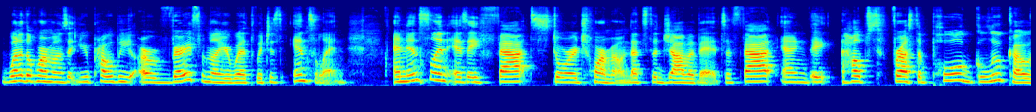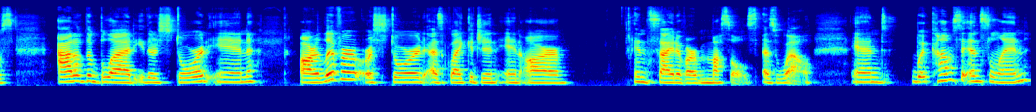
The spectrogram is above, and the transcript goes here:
one of the hormones that you probably are very familiar with, which is insulin. And insulin is a fat storage hormone. That's the job of it. It's a fat and it helps for us to pull glucose out of the blood, either stored in our liver or stored as glycogen in our inside of our muscles as well. And when it comes to insulin,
